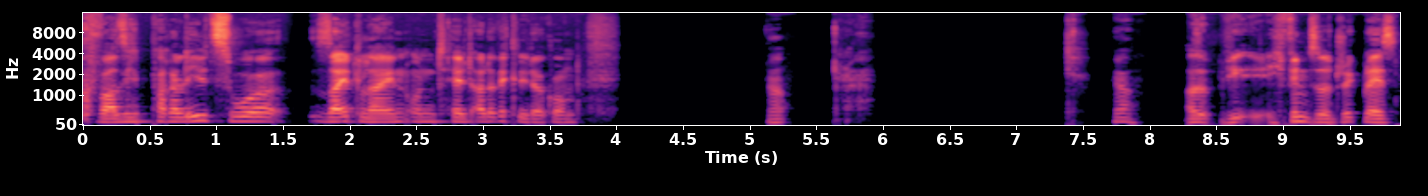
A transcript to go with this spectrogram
quasi parallel zur Sideline und hält alle weg, die da kommen. Also wie, ich finde so Trickplays,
